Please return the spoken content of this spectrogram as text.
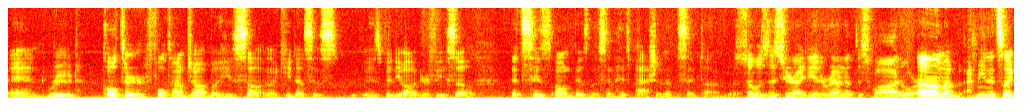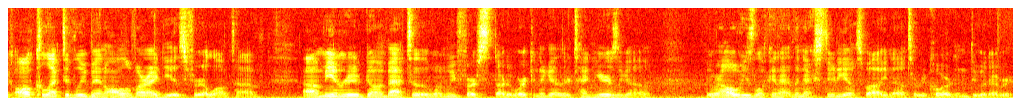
and Rude. Coulter full time job, but he's uh, like he does his his videography. So it's his own business and his passion at the same time. But. So was this your idea to round up the squad, or Um, I'm- I mean, it's like all collectively been all of our ideas for a long time. Uh, me and Rude going back to when we first started working together ten years ago, we were always looking at the next studio spot, you know, to record and do whatever.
